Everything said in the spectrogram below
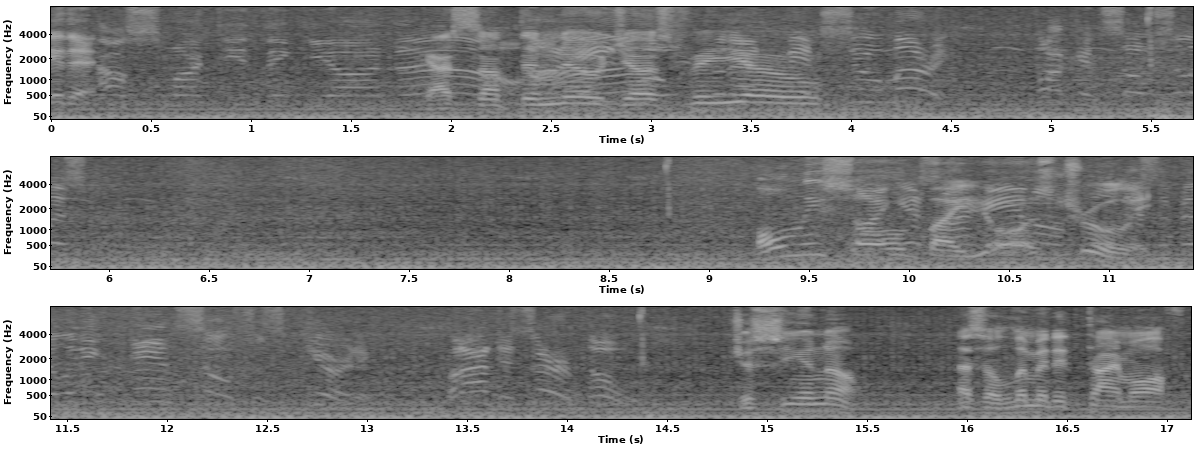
Hey there. How smart do you think you are now? Got something new just for you. Sue Murray. Fucking socialist. Only sold by yours truly. And Social Security. But I deserve those. Just so you know, that's a limited time offer.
